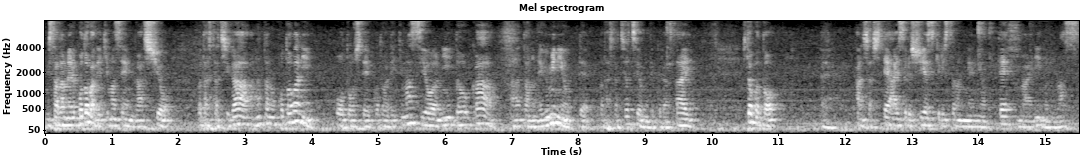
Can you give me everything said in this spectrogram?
見定めることができませんが主を私たちがあなたの言葉に応答していくことができますようにどうかあなたの恵みによって私たちを強めてください。一言、えー、感謝して愛する主イエスキリストの皆によって前に祈ります。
